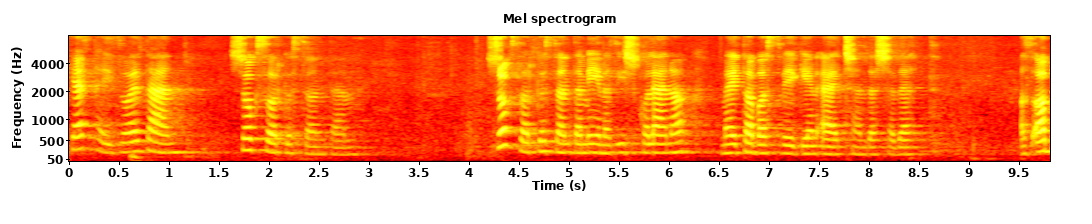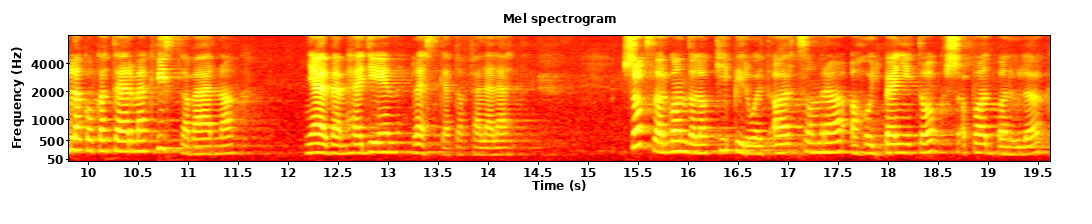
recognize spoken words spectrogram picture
Keszthelyi Zoltán, sokszor köszöntem. Sokszor köszöntem én az iskolának, mely tavasz végén elcsendesedett. Az ablakok a termek visszavárnak, nyelvem hegyén reszket a felelet. Sokszor gondolok kipirult arcomra, ahogy benyitok, s a padban ülök,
